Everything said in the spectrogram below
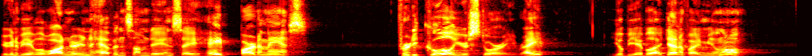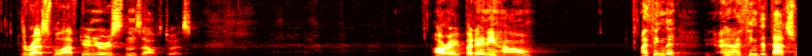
you're going to be able to wander into heaven someday and say, Hey, Bartimaeus, pretty cool your story, right? You'll be able to identify him, you'll know him. The rest will have to introduce themselves to us. All right, but anyhow, I think that, and I think that that's,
